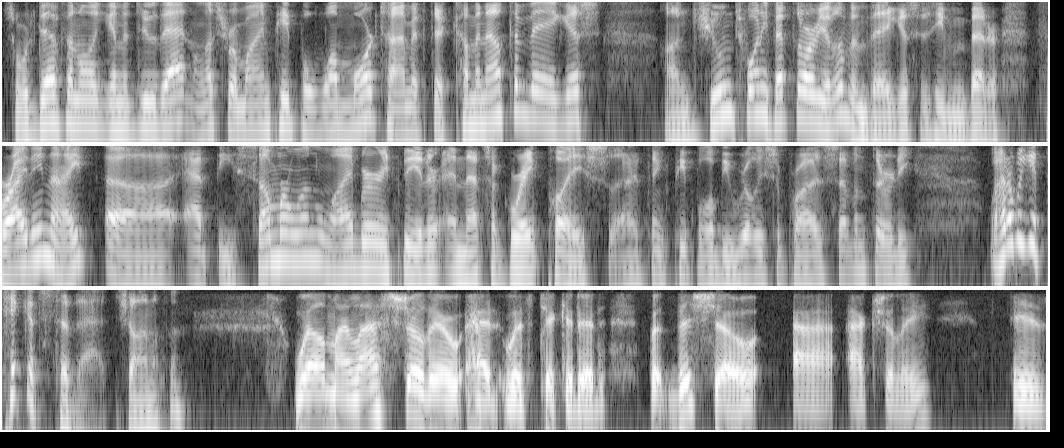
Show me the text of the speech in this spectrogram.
So we're definitely going to do that. And let's remind people one more time if they're coming out to Vegas on June 25th, or if you live in Vegas, it's even better. Friday night uh, at the Summerlin Library Theater, and that's a great place. I think people will be really surprised. 7:30. Well, how do we get tickets to that, Jonathan? Well, my last show there had was ticketed, but this show uh, actually is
